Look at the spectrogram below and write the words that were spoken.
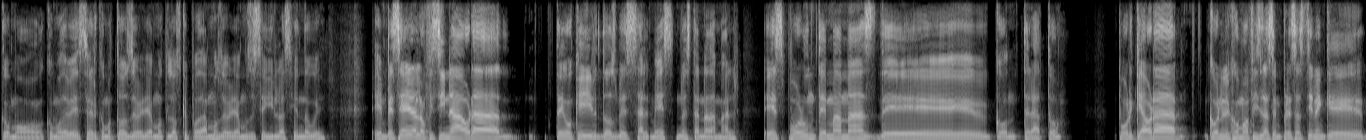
como, como debe de ser, como todos deberíamos, los que podamos, deberíamos de seguirlo haciendo, güey. Empecé a ir a la oficina, ahora tengo que ir dos veces al mes, no está nada mal. Es por un tema más de contrato, porque ahora con el home office las empresas tienen que,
